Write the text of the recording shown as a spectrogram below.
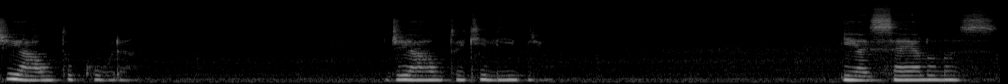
de autocura, de autoequilíbrio. E as células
